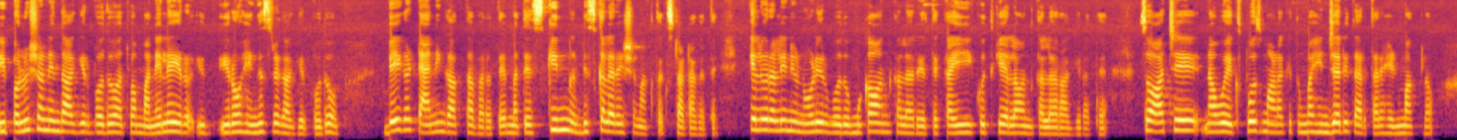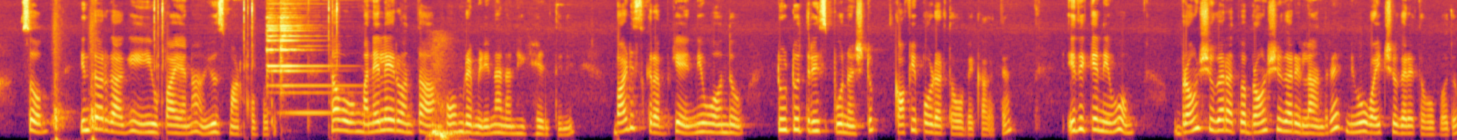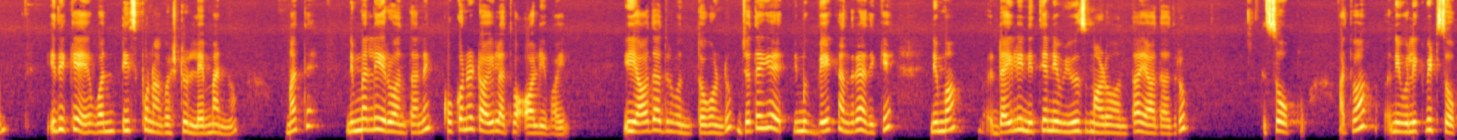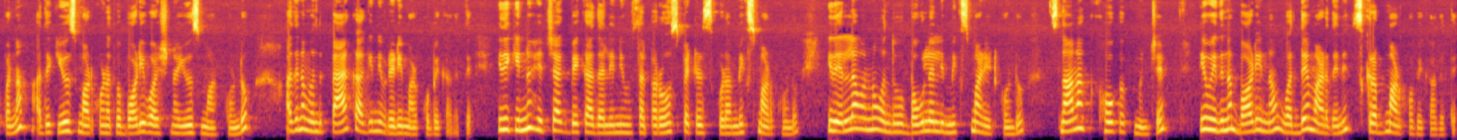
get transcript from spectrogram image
ಈ ಪೊಲ್ಯೂಷನ್ನಿಂದ ಆಗಿರ್ಬೋದು ಅಥವಾ ಮನೇಲೇ ಇರೋ ಇರೋ ಹೆಂಗಸ್ರಿಗಾಗಿರ್ಬೋದು ಬೇಗ ಟ್ಯಾನಿಂಗ್ ಆಗ್ತಾ ಬರುತ್ತೆ, ಮತ್ತು ಸ್ಕಿನ್ ಡಿಸ್ಕಲರೇಷನ್ ಆಗ್ತಾ ಸ್ಟಾರ್ಟ್ ಆಗುತ್ತೆ. ಕೆಲವರಲ್ಲಿ ನೀವು ನೋಡಿರ್ಬೋದು ಮುಖ ಒಂದು ಕಲರ್ ಇರುತ್ತೆ, ಕೈ, ಕುತ್ತಿಗೆ ಎಲ್ಲ ಒಂದು ಕಲರ್ ಆಗಿರುತ್ತೆ. ಸೊ ಆಚೆ ನಾವು ಎಕ್ಸ್ಪೋಸ್ ಮಾಡೋಕ್ಕೆ ತುಂಬ ಹಿಂಜರಿತಾ ಇರ್ತಾರೆ ಹೆಣ್ಮಕ್ಳು. ಸೊ ಇಂಥವ್ರಿಗಾಗಿ ಈ ಉಪಾಯನ ಯೂಸ್ ಮಾಡ್ಕೋಬೋದು. ನಾವು ಮನೇಲೇ ಇರುವಂಥ ಹೋಮ್ ರೆಮಿಡಿನ ನಾನು ಹೀಗೆ ಹೇಳ್ತೀನಿ. ಬಾಡಿ ಸ್ಕ್ರಬ್ಗೆ ನೀವು ಒಂದು ಟೂ ಟು ತ್ರೀ ಸ್ಪೂನಷ್ಟು ಕಾಫಿ ಪೌಡರ್ ತೊಗೋಬೇಕಾಗತ್ತೆ. ಇದಕ್ಕೆ ನೀವು ಬ್ರೌನ್ ಶುಗರ್ ಅಥವಾ ಬ್ರೌನ್ ಶುಗರ್ ಇಲ್ಲ ಅಂದರೆ ನೀವು ವೈಟ್ ಶುಗರೇ ತೊಗೋಬೋದು. ಇದಕ್ಕೆ ಒಂದು ಟೀ ಸ್ಪೂನ್ ಆಗೋಷ್ಟು ಲೆಮನ್ನು ಮತ್ತು ನಿಮ್ಮಲ್ಲಿ ಇರುವಂಥನೇ ಕೊಕೊನಟ್ ಆಯಿಲ್ ಅಥವಾ ಆಲಿವ್ ಆಯಿಲ್ ಈ ಯಾವುದಾದ್ರೂ ಒಂದು ತೊಗೊಂಡು ಜೊತೆಗೆ ನಿಮಗೆ ಬೇಕಂದರೆ ಅದಕ್ಕೆ ನಿಮ್ಮ ಡೈಲಿ ನಿತ್ಯ ನೀವು ಯೂಸ್ ಮಾಡುವಂಥ ಯಾವುದಾದ್ರೂ ಸೋಪು ಅಥವಾ ನೀವು ಲಿಕ್ವಿಡ್ ಸೋಪನ್ನು ಅದಕ್ಕೆ ಯೂಸ್ ಮಾಡ್ಕೊಂಡು ಅಥವಾ ಬಾಡಿ ವಾಶ್ನ ಯೂಸ್ ಮಾಡಿಕೊಂಡು ಅದನ್ನು ಒಂದು ಪ್ಯಾಕ್ ಆಗಿ ನೀವು ರೆಡಿ ಮಾಡ್ಕೋಬೇಕಾಗತ್ತೆ. ಇದಕ್ಕೆ ಇನ್ನೂ ಹೆಚ್ಚಾಗಿ ಬೇಕಾದಲ್ಲಿ ನೀವು ಸ್ವಲ್ಪ ರೋಸ್ ಪೆಟಲ್ಸ್ ಕೂಡ ಮಿಕ್ಸ್ ಮಾಡಿಕೊಂಡು, ಇದೆಲ್ಲವನ್ನು ಒಂದು ಬೌಲಲ್ಲಿ ಮಿಕ್ಸ್ ಮಾಡಿ ಇಟ್ಕೊಂಡು ಸ್ನಾನಕ್ಕೆ ಹೋಗೋಕ್ಕೆ ಮುಂಚೆ ನೀವು ಇದನ್ನು ಬಾಡಿನ ಒದ್ದೆ ಮಾಡ್ದೇ ಸ್ಕ್ರಬ್ ಮಾಡ್ಕೋಬೇಕಾಗತ್ತೆ.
